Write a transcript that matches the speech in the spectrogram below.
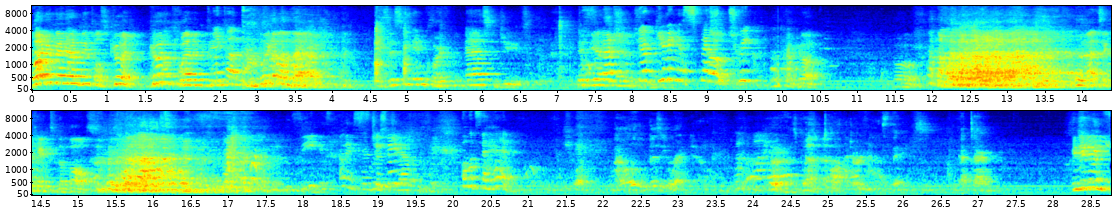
Why do men have nipples? Good. Good, WebMD. Click on that. Click on that. Is this an inquiry from Ask Jeeves? If yes, then- They're giving a special oh. treatment. Okay, go. Oh. That's a kick to the balls. Z is are they They're just sleeping? jealous. Oh, it's the head. I'm a little busy right now. I'm supposed to talk during these things. Got time? He didn't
